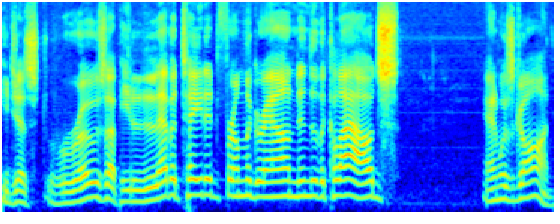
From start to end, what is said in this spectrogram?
he just rose up. He levitated from the ground into the clouds and was gone.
